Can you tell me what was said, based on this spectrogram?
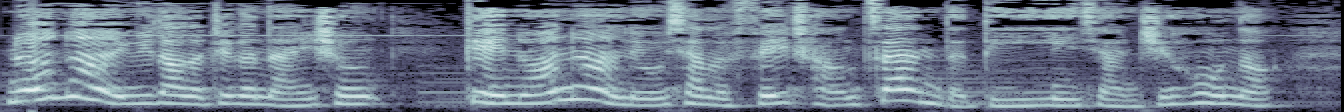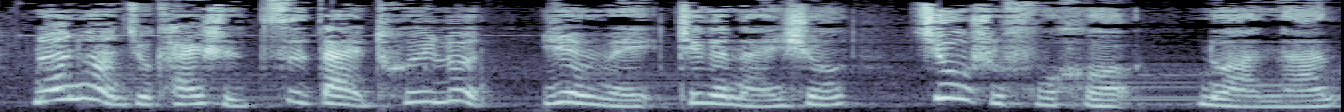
暖暖遇到的这个男生给暖暖留下了非常赞的第一印象之后呢，暖暖就开始自带推论，认为这个男生就是符合暖男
